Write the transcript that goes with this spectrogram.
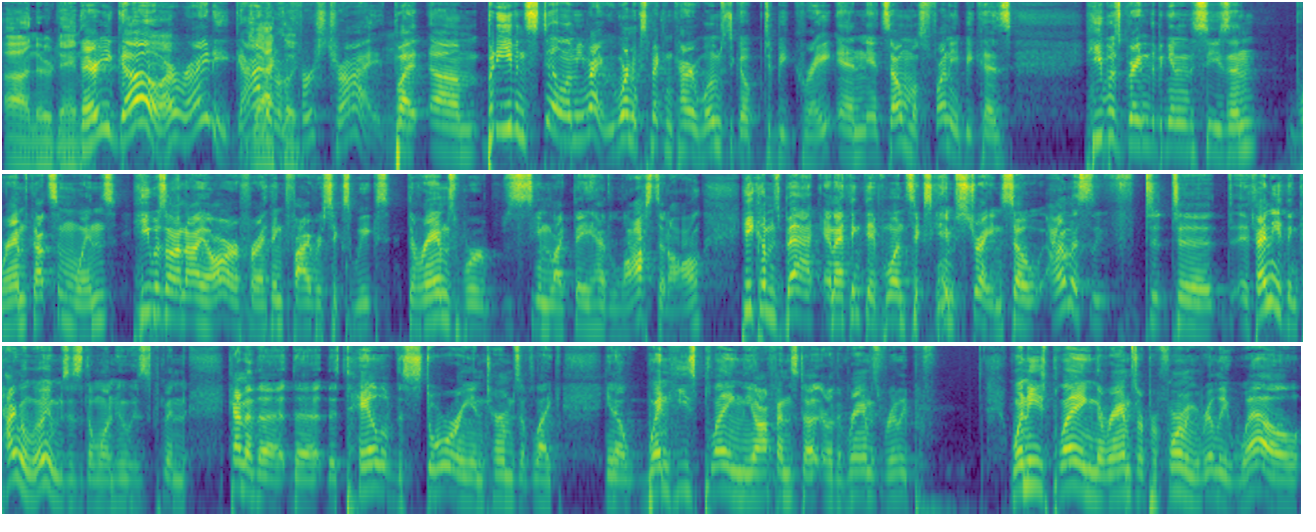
Uh, Notre Dame. There you go. All righty, got exactly. him first try. But um, but even still, I mean, right? We weren't expecting Kyren Williams to go to be great, and it's almost funny because he was great in the beginning of the season. Rams got some wins. He was on IR for I think five or six weeks. The Rams were seemed like they had lost it all. He comes back, and I think they've won six games straight. And so, honestly, to, to if anything, Kyren Williams is the one who has been kind of the, the the tale of the story in terms of like you know when he's playing, the offense does, or the Rams really when he's playing, the Rams are performing really well,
